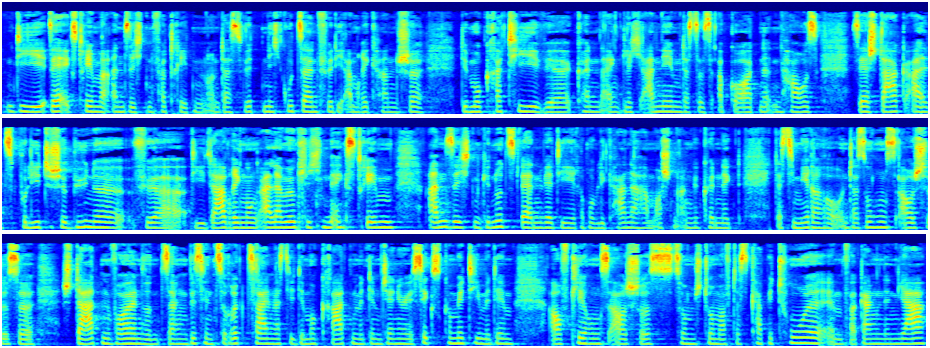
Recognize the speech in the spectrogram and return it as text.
die sehr extreme Ansichten vertreten. Und das wird nicht gut sein für die amerikanische Demokratie. Wir können eigentlich annehmen, dass das Abgeordnetenhaus sehr stark als politische Bühne für die Darbringung aller möglichen extremen Ansichten genutzt werden wird. Die Republikaner haben auch schon angekündigt, dass sie mehrere Untersuchungsausschüsse starten wollen, sozusagen ein bisschen zurückzahlen, was die Demokraten mit dem January 6 Committee, mit dem Aufklärungsausschuss Ausschuss zum Sturm auf das Kapitol im vergangenen Jahr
